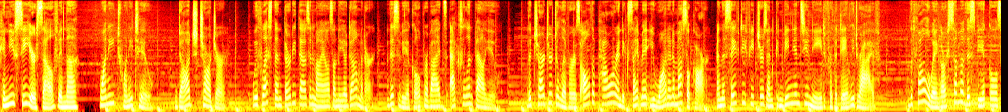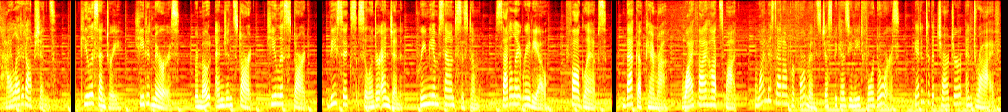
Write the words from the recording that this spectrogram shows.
Can you see yourself in the 2022 Dodge Charger? With less than 30,000 miles on the odometer, this vehicle provides excellent value. The Charger delivers all the power and excitement you want in a muscle car and the safety features and convenience you need for the daily drive. The following are some of this vehicle's highlighted options. Keyless entry, heated mirrors, remote engine start, keyless start, V6 cylinder engine, premium sound system, satellite radio, fog lamps, backup camera, Wi-Fi hotspot. Why miss out on performance just because you need four doors? Get into the Charger and drive.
